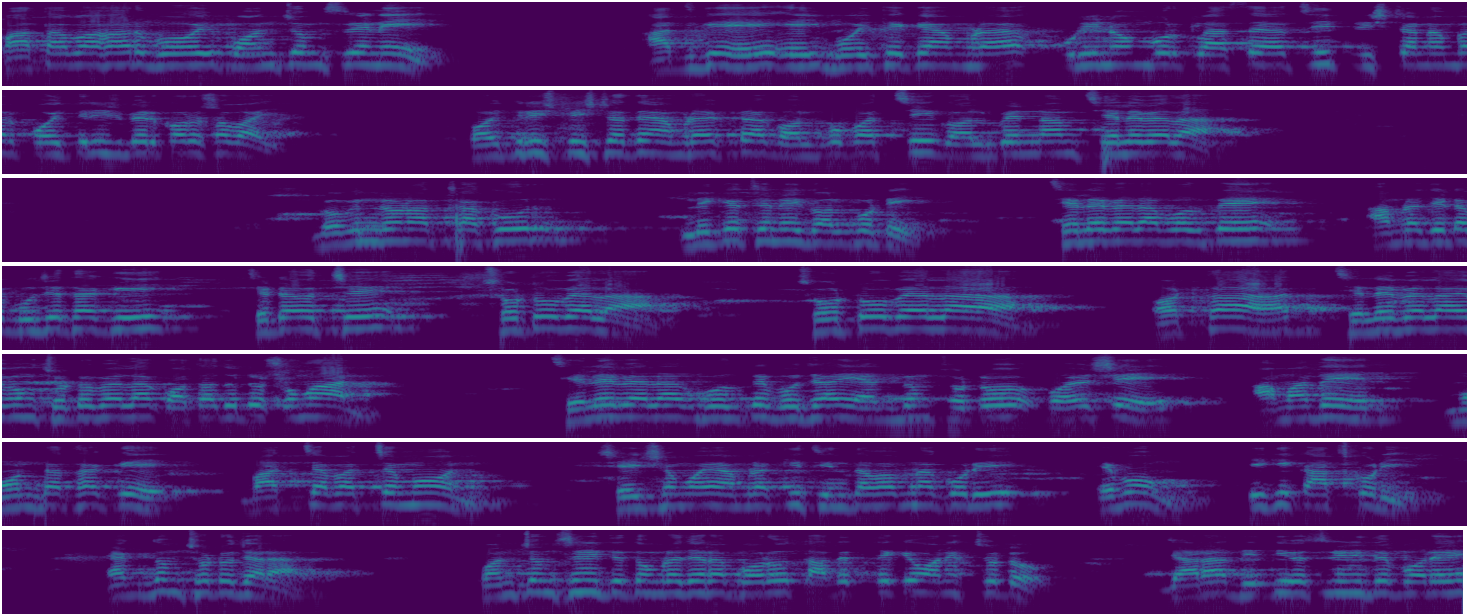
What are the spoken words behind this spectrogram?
পাতাবাহার বই পঞ্চম শ্রেণি। আজকে এই বই থেকে আমরা কুড়ি নম্বর ক্লাসে আছি, পৃষ্ঠা নাম্বার পঁয়ত্রিশ বের করো সবাই। পঁয়ত্রিশ পৃষ্ঠাতে আমরা একটা গল্প পাচ্ছি, গল্পের নাম ছেলেবেলা। রবীন্দ্রনাথ ঠাকুর লিখেছেন এই গল্পটি। ছেলেবেলা বলতে আমরা যেটা বুঝে থাকি, সেটা হচ্ছে ছোটবেলা। ছোটবেলা। অর্থাৎ ছেলেবেলা এবং ছোটবেলা কথা দুটো সমান। ছেলেবেলা বলতে বোঝায় একদম ছোট বয়সে আমাদের মনটা থাকে বাচ্চা বাচ্চা মন। সেই সময় আমরা কি চিন্তা ভাবনা করি এবং কি কি কাজ করি? একদম ছোট যারা। পঞ্চম শ্রেণীতে তোমরা যারা পড়ো, তাদের থেকেও অনেক ছোট। যারা দ্বিতীয় শ্রেণীতে পড়ে,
